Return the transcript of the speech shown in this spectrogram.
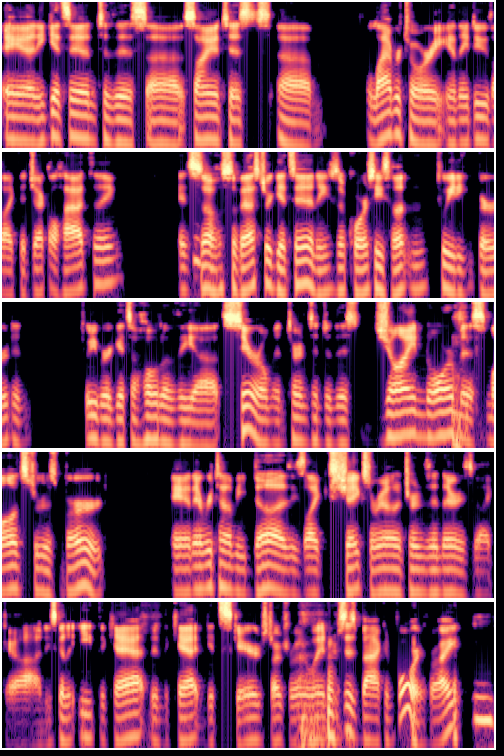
and he gets into this uh, scientist's um, laboratory, and they do like the Jekyll Hyde thing. And so Sylvester gets in. He's of course he's hunting Tweety Bird, and Tweety Bird gets a hold of the uh, serum and turns into this ginormous, monstrous bird. And every time he does, he's like shakes around and turns in there. He's like, ah, and he's going to eat the cat. And the cat gets scared, starts running away. And it's just back and forth, right? Mhm.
